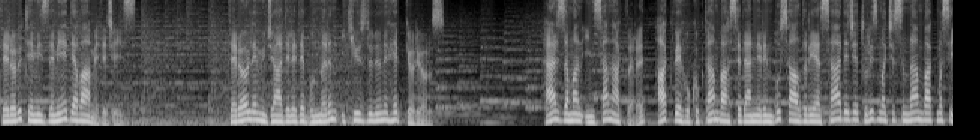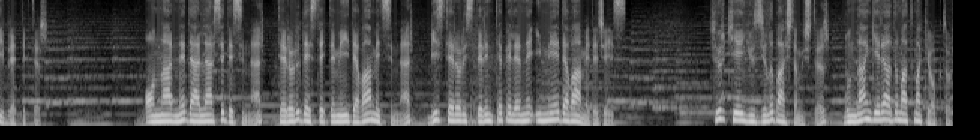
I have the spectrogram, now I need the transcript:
Terörü temizlemeye devam edeceğiz. Terörle mücadelede bunların ikiyüzlülüğünü hep görüyoruz. Her zaman insan hakları, hak ve hukuktan bahsedenlerin bu saldırıya sadece turizm açısından bakması ibretliktir. Onlar ne derlerse desinler, terörü desteklemeyi devam etsinler, biz teröristlerin tepelerine inmeye devam edeceğiz. Türkiye yüzyılı başlamıştır, bundan geri adım atmak yoktur.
